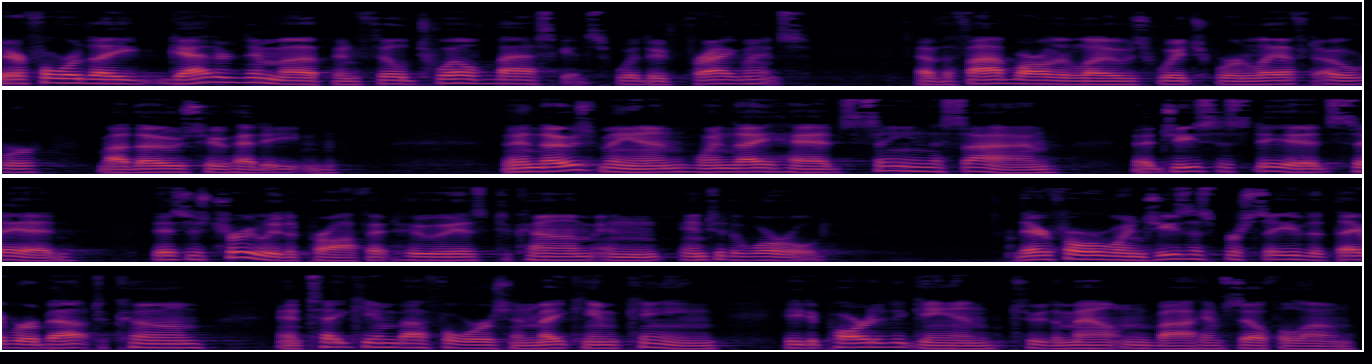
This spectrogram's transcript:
Therefore they gathered them up and filled twelve baskets with the fragments of the five barley loaves which were left over by those who had eaten. Then those men, when they had seen the sign that Jesus did, said, This is truly the prophet who is to come in, into the world. Therefore, when Jesus perceived that they were about to come and take him by force and make him king, he departed again to the mountain by himself alone.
